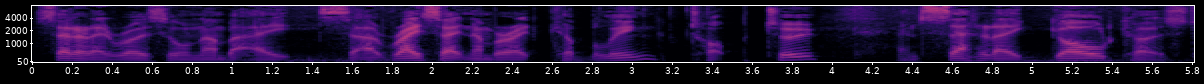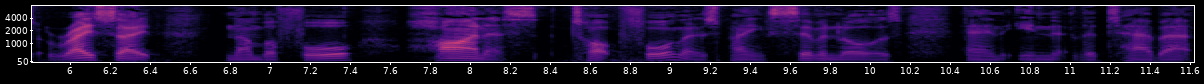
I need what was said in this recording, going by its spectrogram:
Saturday, Rosehill number eight, uh, race eight, number eight, Kabling, top two. And Saturday, Gold Coast, race eight, number four, Highness, top four. That is paying $7 and in the Tab app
